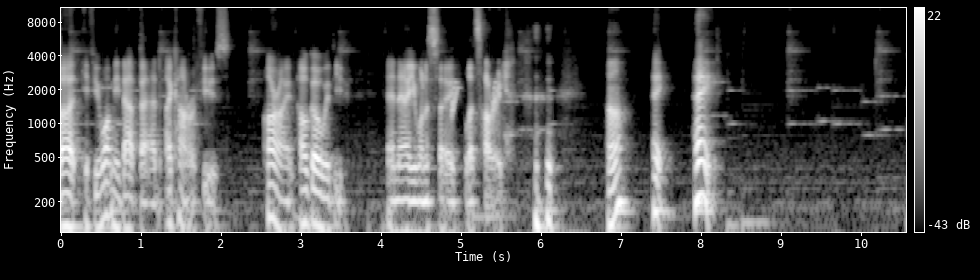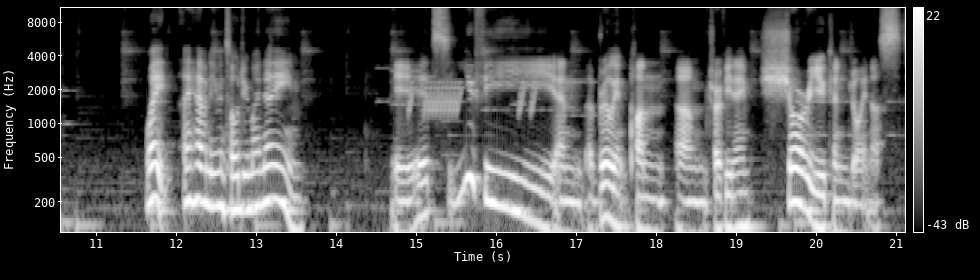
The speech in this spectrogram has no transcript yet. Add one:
But if you want me that bad, I can't refuse. Alright, I'll go with you. And now you want to say, let's hurry. huh? Hey, hey! Wait, I haven't even told you my name. It's Yuffie! And a brilliant pun um, trophy name. Sure you can join us.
